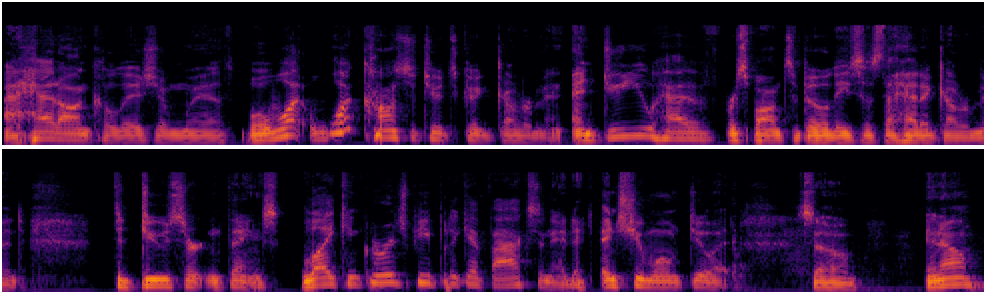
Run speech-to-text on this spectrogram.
a head-on collision with well what what constitutes good government and do you have responsibilities as the head of government to do certain things, like encourage people to get vaccinated, and she won't do it. So, you know,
